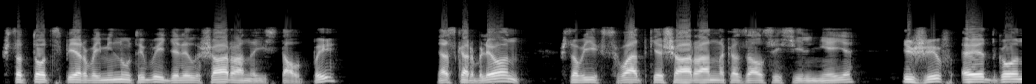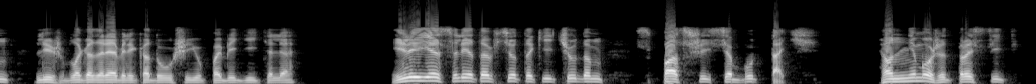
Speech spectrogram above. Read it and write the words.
что тот с первой минуты выделил Шарана из толпы? Оскорблен, что в их схватке Шаран оказался сильнее, и жив Эдгон лишь благодаря великодушию победителя? Или если это все-таки чудом спасшийся Бутач, он не может простить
